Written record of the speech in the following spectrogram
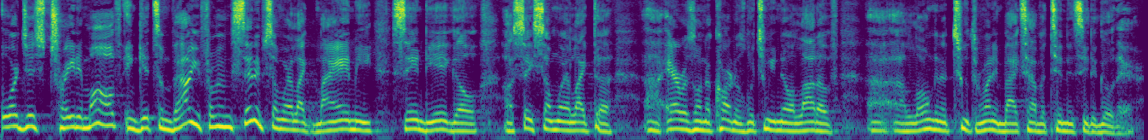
or just trade him off and get some value from him, send him somewhere like Miami, San Diego, say somewhere like the uh, Arizona Cardinals, which we know a lot of uh, uh, long in the tooth running backs have a tendency to go there.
